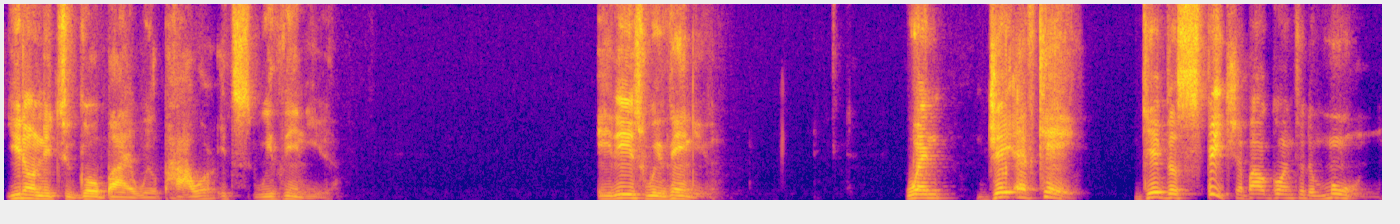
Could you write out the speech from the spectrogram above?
You don't need to go by willpower, it's within you. It is within you. When JFK gave the speech about going to the moon.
